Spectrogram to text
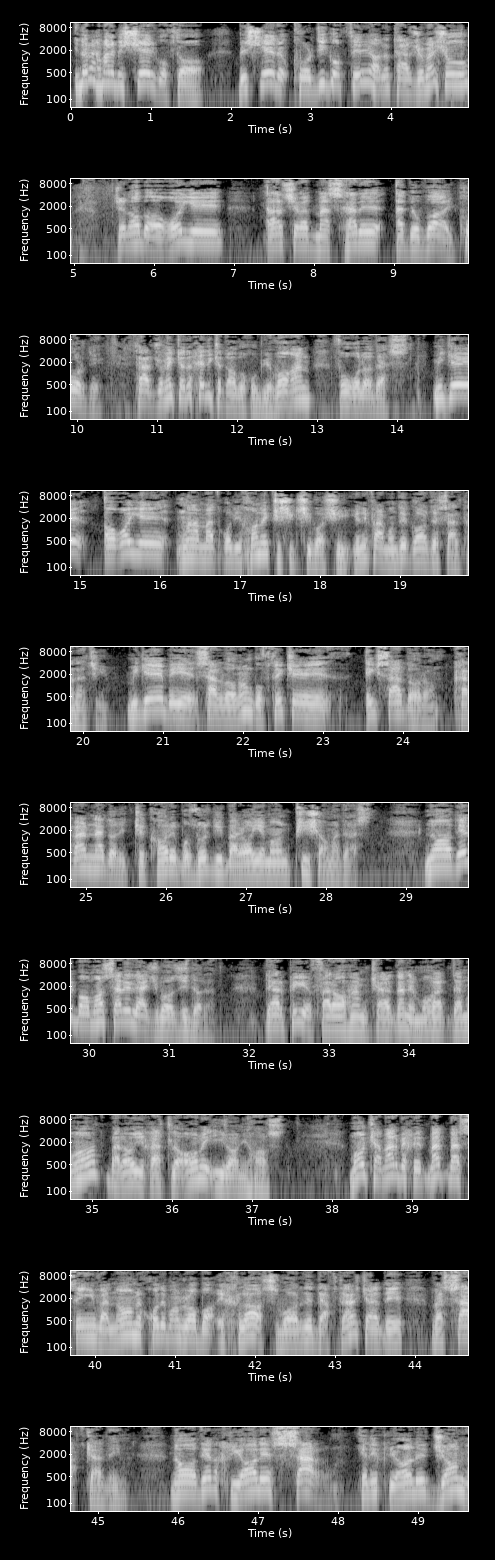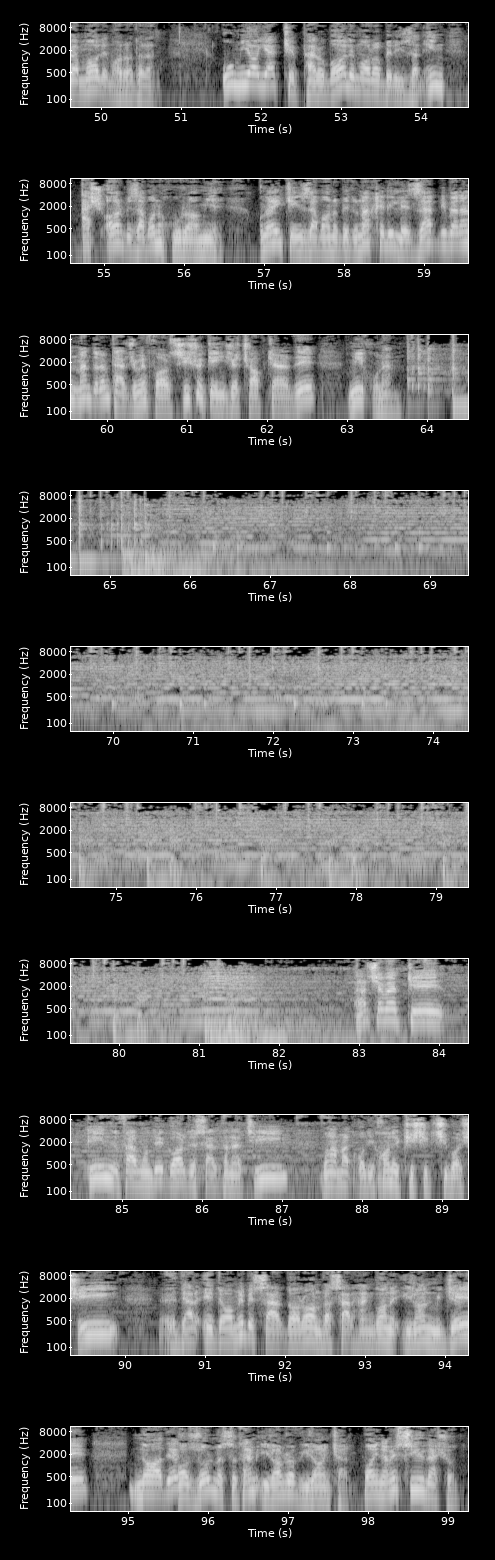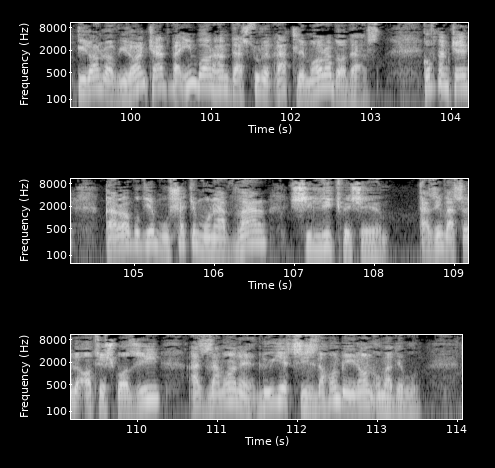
اینا رو همه به شعر گفته. به شعر کردی گفته. حالا ترجمه شو جناب آقای عرض شود مظهر ادوای کرده. ترجمه کرده. خیلی کتاب خوبیه. واقعا فوقالعاده است. میگه آقای محمد قلی خان کشیکچی باشی؟ یعنی فرمانده گارد سلطنتی. میگه به سرداران گفته که ای سرداران خبر ندارید که کار بزرگی برایمان پیش آمده است. نادر با ما سر لجبازی دارد. در پی فراهم کردن مقدمات برای قتل عام ایرانی هاست. ما کمر به خدمت بسته ایم و نام خودمان را با اخلاص وارد دفتر کرده و ثبت کرده ایم نادر خیال سر یعنی خیال جان و مال ما را دارد. او میآید که پروبال ما را بریزد. این اشعار به زبان هورامیه اونایی که این زبان رو بدونن خیلی لذت می‌برن. من دارم ترجمه فارسیش رو که اینجا چاپ کرده می‌خونم. هر شود که این فرمانده گارد سلطنتی محمد قلی خان کشیکچی باشی در ادامه به سرداران و سرهنگان ایران میگه نادر با ظلم ستم ایران را ویران کرد. با این همه سیر نشد. ایران را ویران کرد و این بار هم دستور قتل ما را داده است. گفتم که قرار بود یه موشک منور شلیک بشه. از این وسایل آتشبازی از زمان لویی سیزدهم به ایران اومده بود.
